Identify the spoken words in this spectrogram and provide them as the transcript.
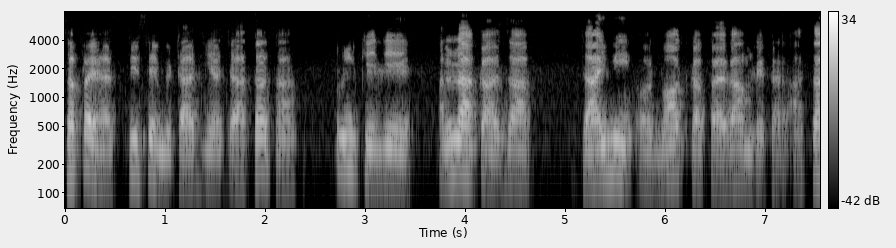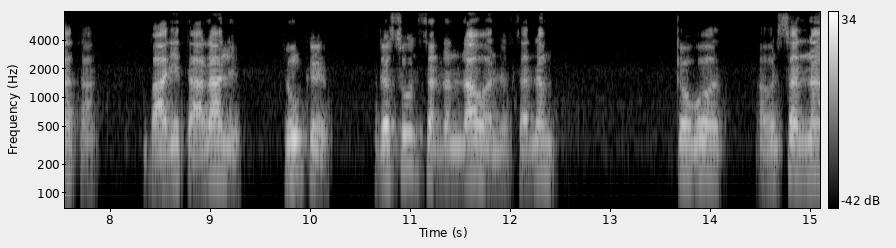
صفحہ ہستی سے مٹا دیا جاتا تھا۔ ان کے لیے اللہ کا عذاب دائمی اور موت کا پیغام لے کر آتا تھا۔ باری تعالیٰ نے، چونکہ رسول صلی اللہ علیہ وسلم کو وہ ارسلنا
